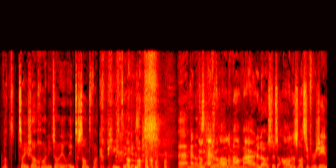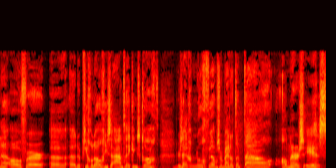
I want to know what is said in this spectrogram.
wat sowieso gewoon niet zo'n heel interessant vakgebied is. Eh, en dat is echt allemaal waardeloos. Dus alles wat ze verzinnen over eh, de psychologische aantrekkingskracht. Er zijn genoeg films waarbij dat totaal anders is.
